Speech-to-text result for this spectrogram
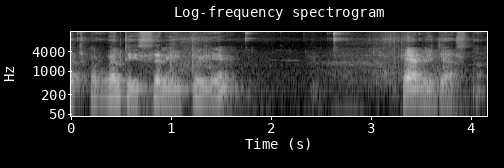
పచ్చిమిరపకాయలు తీస్తాను అయిపోయి క్యాబేజ్ చేస్తాను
